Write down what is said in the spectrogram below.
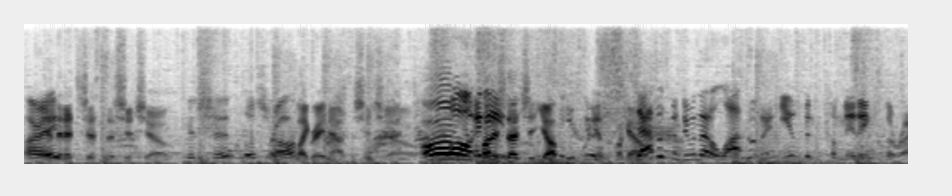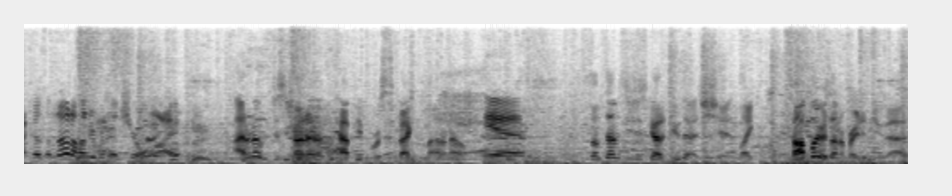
All right. And then it's just a shit show. Good shit. Low strong. Like right now, it's a shit show. Oh, Oh, punish he- that shit. Yup. He's Get doing, the fuck out. Zaf has been doing that a lot tonight. He has been committing to the Rekkas. I'm not 100% sure why. I don't know. Just trying to have people respect him. I don't know. Yeah. Sometimes you just gotta do that shit. Like top players aren't afraid to do that.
